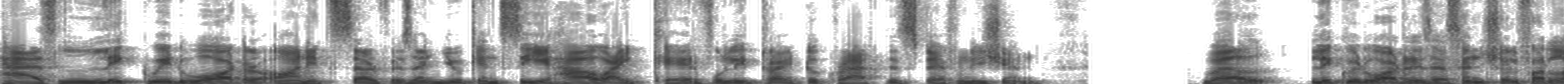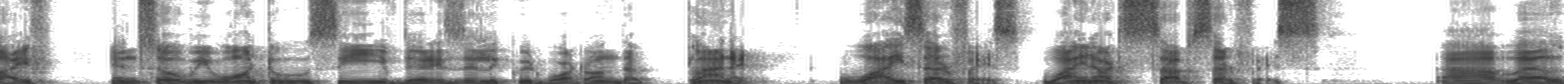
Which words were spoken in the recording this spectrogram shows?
has liquid water on its surface. And you can see how i carefully tried to craft this definition. Well liquid water is essential for life. And so we want to see if there is a liquid water on the planet. Why surface? Why not subsurface uh, well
